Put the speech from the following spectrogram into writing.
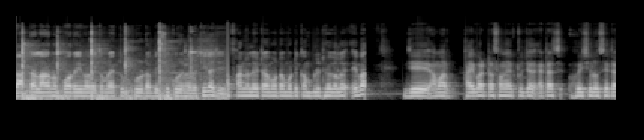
গার্ডটা লাগানোর পর এইভাবে তোমরা একটু পুরোটা বেশি করে নেবে, ঠিক আছে? ফাইনালি এটা মোটামুটি কমপ্লিট হয়ে গেল। এবার যে আমার ফাইবারটার সঙ্গে একটু যে অ্যাটাচ হয়েছিল সেটা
